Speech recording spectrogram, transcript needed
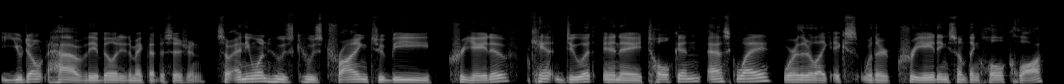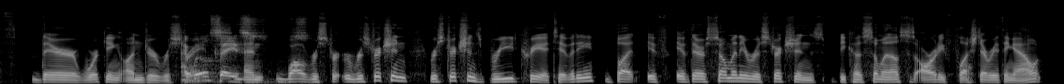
you don't have the ability to make that decision so anyone who's who's trying to be creative can't do it in a tolkien-esque way where they're like ex- where they're creating something whole cloth they're working under restraints say and while restri- restriction restrictions breed creativity but if if there are so many restrictions because someone else has already fleshed everything out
